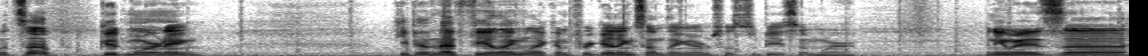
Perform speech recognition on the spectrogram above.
What's up? Good morning. Keep having that feeling like I'm forgetting something or I'm supposed to be somewhere. Anyways, uh,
